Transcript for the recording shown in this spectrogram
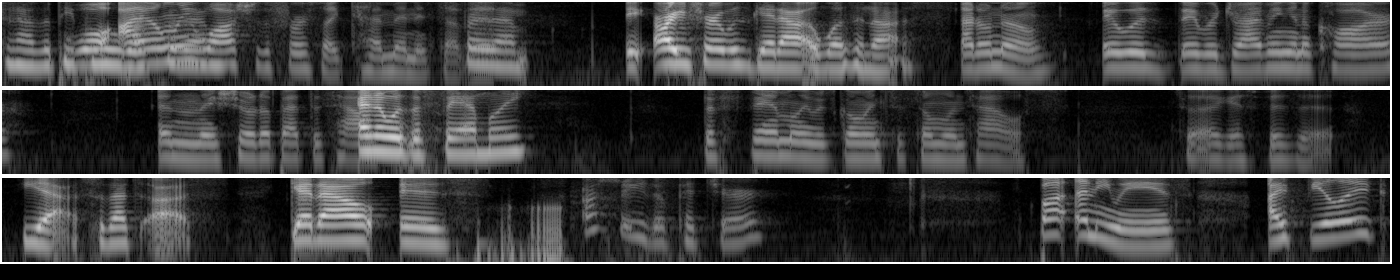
and how the people well i for only watched the first like 10 minutes of for it them. Are you sure it was Get Out? It wasn't us. i don't know it was they were driving in a car and then they showed up at this house And it was a family. the family was going to someone's house to i guess visit Yeah, so that's us. Get Out is I'll show you the picture. But anyways, I feel like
